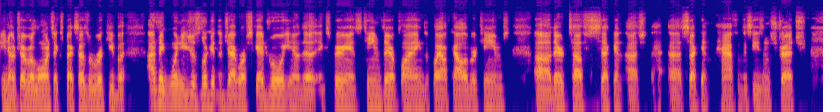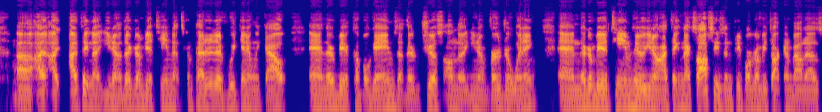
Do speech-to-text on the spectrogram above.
you know Trevor Lawrence expects as a rookie. But I think when you just look at the Jaguar schedule, you know, the experienced teams they're playing, the playoff caliber teams, uh, their tough second uh, uh, second half of the season stretch Uh, I, I I think that you know they're going to be a team that's competitive week in and week out, and there'll be a couple games that they're just on the you know verge of winning, and they're going to be a team who you know I think next offseason people are going to be talking about as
